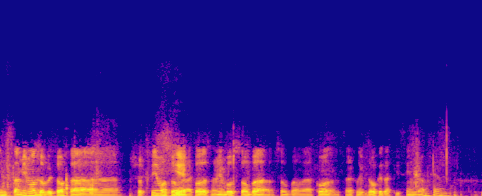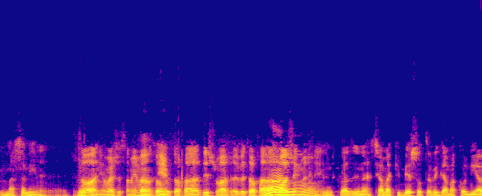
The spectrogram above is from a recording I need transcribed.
אם שמים אותו בתוך ה... שוטפים אותו כן. והכל, אז שמים בו סובה, סובה והכל, אז צריך לבדוק את הכיסים גם כן? עם מה שמים? לא, אני אומר ששמים אה, אותו כן. בתוך הדישווש, בתוך אה, הוואשינג לא, זה שם כיבס אותו, וגם הכל נהיה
